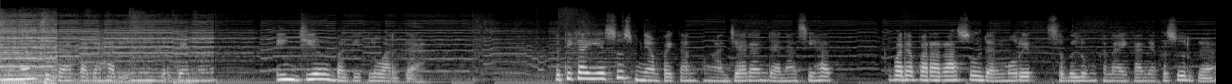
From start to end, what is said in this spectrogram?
Renungan kita pada hari ini bertema Injil bagi keluarga. Ketika Yesus menyampaikan pengajaran dan nasihat kepada para rasul dan murid sebelum kenaikannya ke surga,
